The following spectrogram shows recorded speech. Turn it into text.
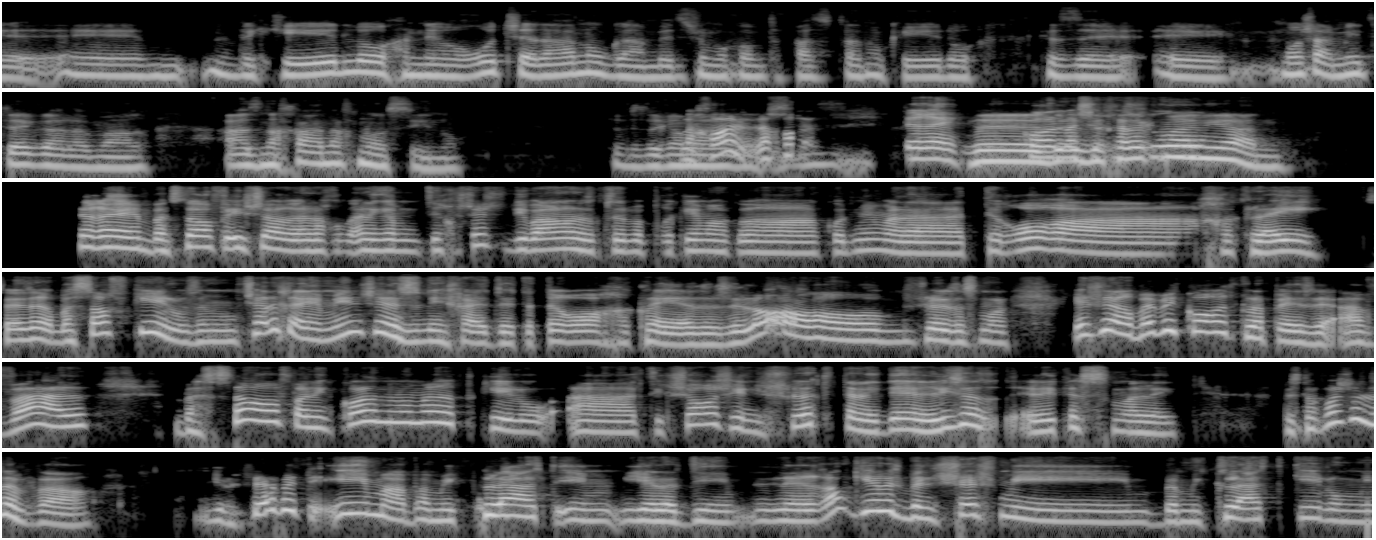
וכאילו הנאורות שלנו גם באיזשהו מקום תפס אותנו כאילו כזה, כמו שעמית סגל אמר, ההזנחה אנחנו עשינו. וזה גם... נכון, נכון. תראה, כל מה שקשור... זה חלק מהעניין. תראה, בסוף אי אפשר, אנחנו, אני גם חושבת שדיברנו על זה קצת בפרקים הקודמים, על הטרור החקלאי, בסדר? בסוף כאילו, זה ממשלת הימין שהזניחה את זה, את הטרור החקלאי הזה, זה לא ממשלת השמאל. יש לי הרבה ביקורת כלפי זה, אבל בסוף אני כל הזמן אומרת, כאילו, התקשורת שהיא נשלטת על ידי אליטה שמאלית, בסופו של דבר, יושבת אימא במקלט עם ילדים, נהרג ילד בן שש במקלט, כאילו, מ...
